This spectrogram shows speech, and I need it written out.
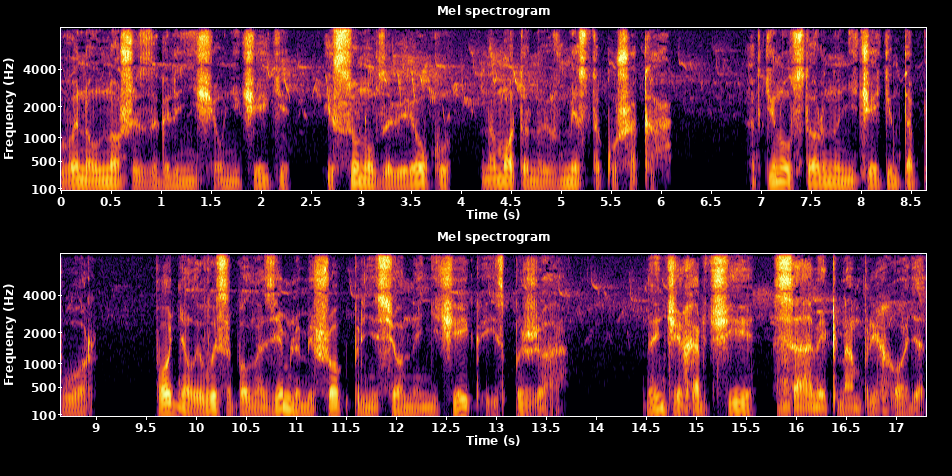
вынул нож из-за голенища у Ничейки и сунул за веревку, намотанную вместо кушака. Откинул в сторону Ничейкин топор — поднял и высыпал на землю мешок, принесенный ничейкой из пыжа. «Нынче харчи сами к нам приходят»,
